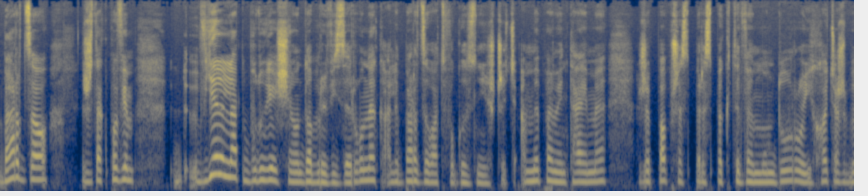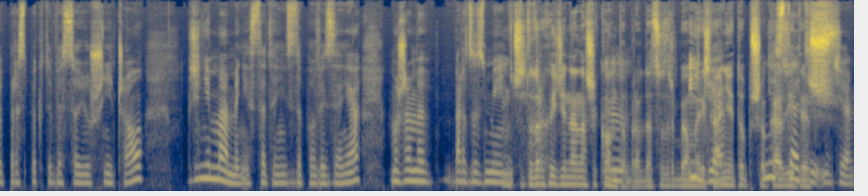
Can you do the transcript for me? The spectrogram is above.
Bardzo, że tak powiem, wiele lat buduje się dobry wizerunek, ale bardzo łatwo go zniszczyć. Walczyć. A my pamiętajmy, że poprzez perspektywę munduru i chociażby perspektywę sojuszniczą, gdzie nie mamy niestety nic do powiedzenia, możemy bardzo zmienić. Czy to trochę idzie na nasze konto, Mm. prawda? Co zrobią Idzie. Amerykanie, to przy okazji Niestety też idzie. y,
